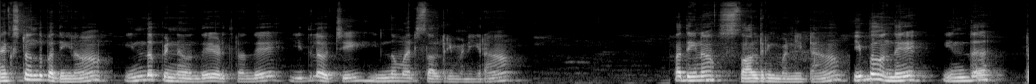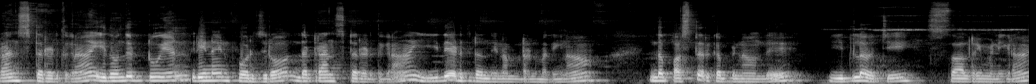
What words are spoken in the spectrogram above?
நெக்ஸ்ட் வந்து பார்த்தீங்கன்னா இந்த பின்னை வந்து எடுத்துகிட்டு வந்து இதில் வச்சு இந்த மாதிரி சால்ட்ரிங் பண்ணிக்கிறேன். பார்த்தீங்கன்னா சால்ட்ரிங் பண்ணிட்டேன். இப்போ வந்து இந்த டிரான்ஸ்டர் எடுத்துக்கிறேன். இது வந்து two N three nine four zero இந்த டிரான்ஸ்டர் எடுத்துக்கிறேன். இதை எடுத்துகிட்டு வந்து என்ன பண்ணுறேன்னு பார்த்தீங்கன்னா இந்த ஃபஸ்ட்டு இருக்க பின்னை வந்து இதில் வச்சு சால்ட்ரிங் பண்ணிக்கிறேன்.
